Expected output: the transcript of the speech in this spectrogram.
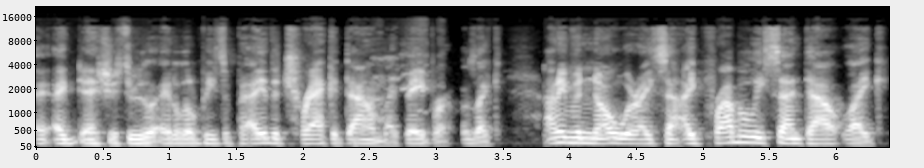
I, I actually threw I had a little piece of. I had to track it down by paper. I was like, I don't even know where I sent. I probably sent out like.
